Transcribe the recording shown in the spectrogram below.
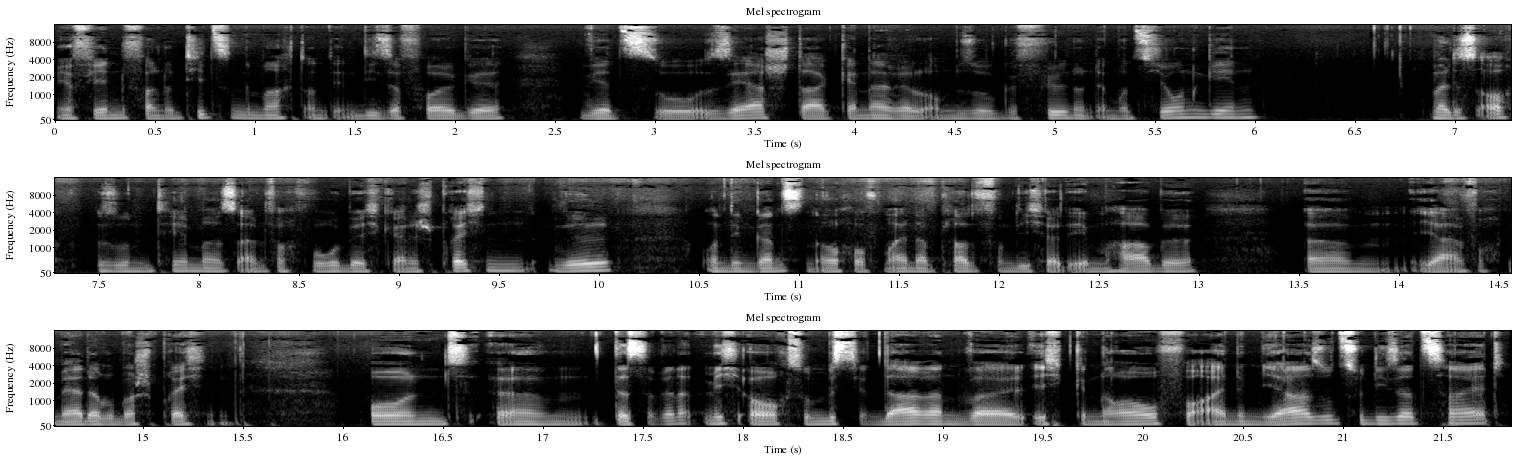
mir auf jeden Fall Notizen gemacht und in dieser Folge wird es so sehr stark generell um so Gefühlen und Emotionen gehen, weil das auch so ein Thema ist, einfach worüber ich gerne sprechen will und dem Ganzen auch auf meiner Plattform, die ich halt eben habe, ähm, ja, einfach mehr darüber sprechen. Und ähm, das erinnert mich auch so ein bisschen daran, weil ich genau vor einem Jahr so zu dieser Zeit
